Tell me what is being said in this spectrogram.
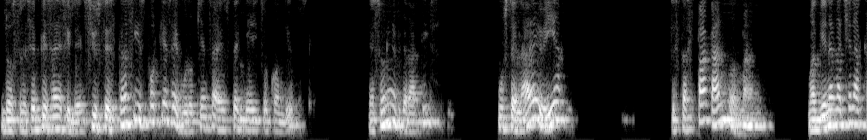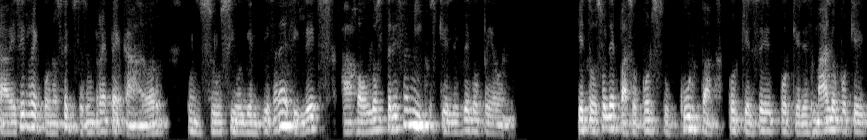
los tres empiezan a decirle, si usted está así es porque seguro, quién sabe usted qué hizo con Dios. Eso no es gratis. Usted la debía. Te estás pagando, hermano. Más bien agache la cabeza y reconozca que usted es un repecador, un sucio, y empiezan a decirle a Job los tres amigos que él es de lo peor, que todo eso le pasó por su culpa, porque él, se, porque él es malo, porque...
